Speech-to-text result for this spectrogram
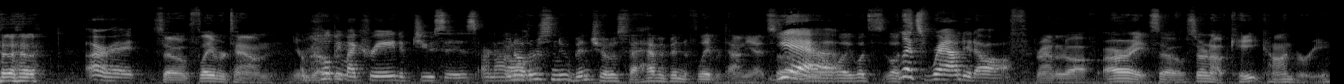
All right. so, Flavor Town. Here I'm we go. hoping my creative juices are not You know, all. there's new Binchos that haven't been to Flavor Town yet. So, Yeah. you know, like, let's, let's Let's round it off. round it off. All right, so starting off, Kate Convery.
